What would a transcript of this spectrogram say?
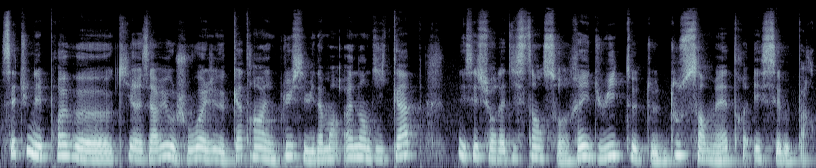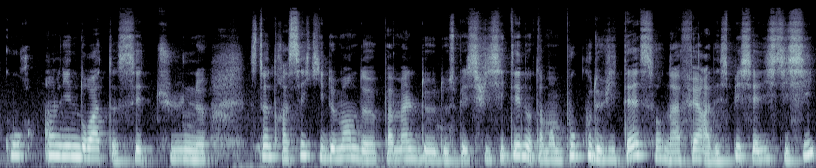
C'est une épreuve euh, qui est réservée aux chevaux âgés de 4 ans et plus, évidemment un handicap, et c'est sur la distance réduite de 1200 mètres, et c'est le parcours en ligne droite. C'est un tracé qui demande pas mal de, de spécificités, notamment beaucoup de vitesse. On a affaire à des spécialistes ici.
